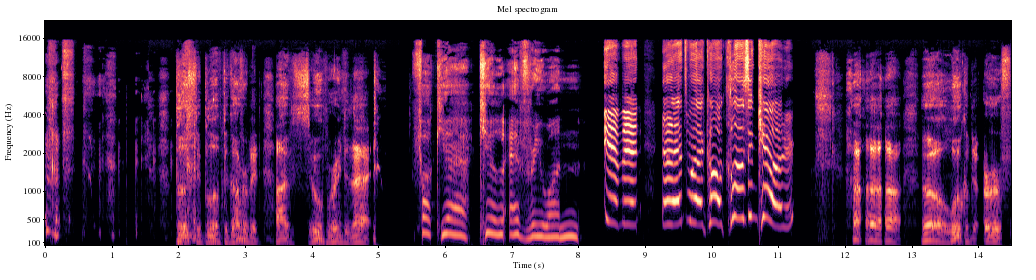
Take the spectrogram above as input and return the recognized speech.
Plus, they blew up the government. I'm super into that. Fuck yeah, kill everyone. Yeah, man, that's what I call close encounter. Ha ha ha. Oh, welcome to Earth.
